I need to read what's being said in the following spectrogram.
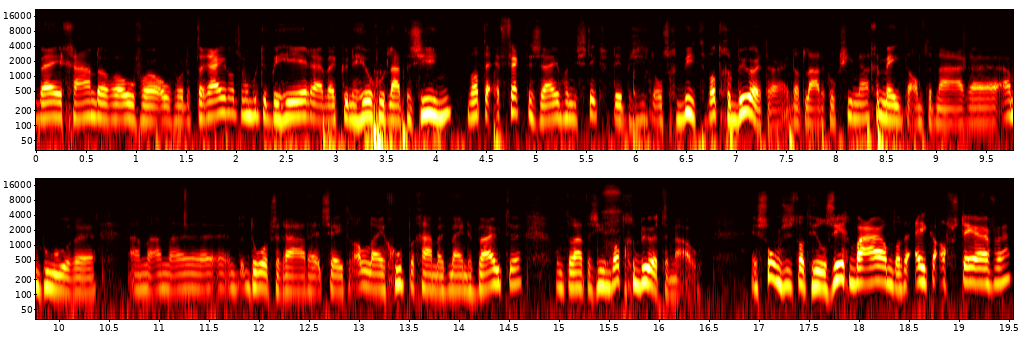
wij gaan erover over het terrein wat we moeten beheren. En wij kunnen heel goed laten zien wat de effecten zijn van die stikstofdepositie in ons gebied. Wat gebeurt er? En dat laat ik ook zien aan gemeenteambtenaren, aan boeren, aan, aan uh, dorpsraden, et cetera. Allerlei groepen gaan met mij naar buiten om te laten zien wat gebeurt er nou. En soms is dat heel zichtbaar, omdat de eiken afsterven.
